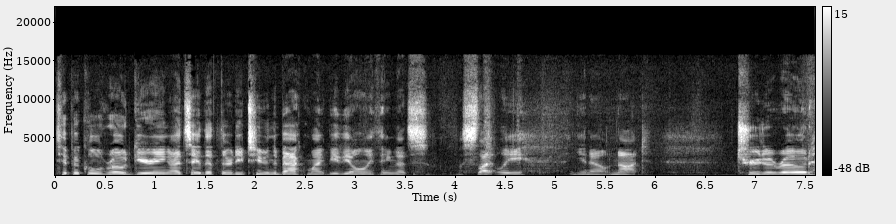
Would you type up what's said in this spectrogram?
typical road gearing. I'd say the 32 in the back might be the only thing that's slightly, you know, not true to road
